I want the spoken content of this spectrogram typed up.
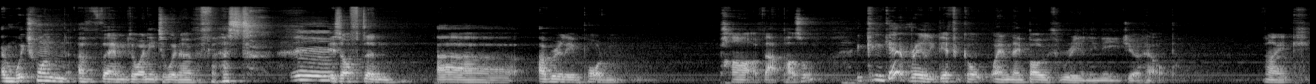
and which one of them do I need to win over first? is often uh, a really important part of that puzzle. It can get really difficult when they both really need your help. Like,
